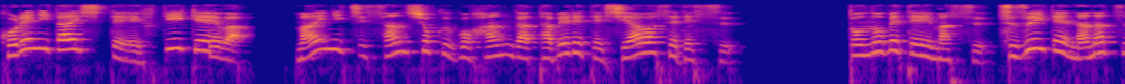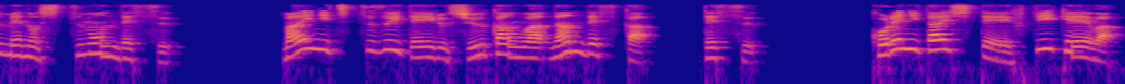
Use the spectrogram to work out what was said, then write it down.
これに対して FTK は、毎日3食ご飯が食べれて幸せです。と述べています。続いて7つ目の質問です。毎日続いている習慣は何ですか？です。これに対して FTK は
